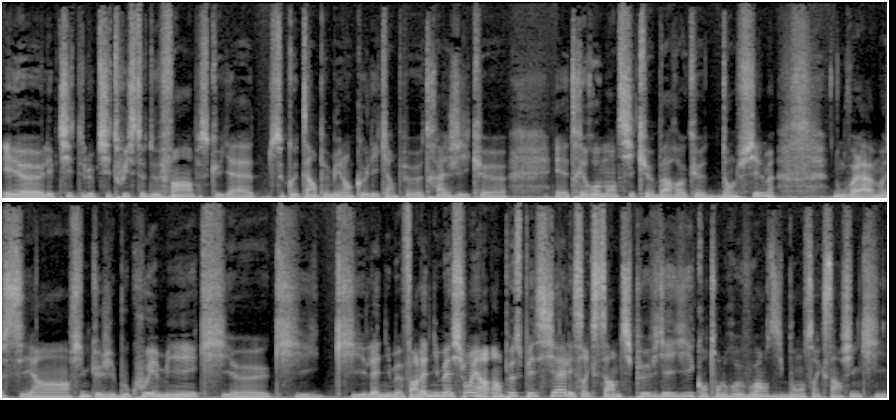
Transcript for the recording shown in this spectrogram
et euh, les petites, le petit twist de fin, parce qu'il y a ce côté un peu mélancolique, un peu tragique et très romantique, baroque dans le film. Donc voilà, moi, c'est un, film que j'ai beaucoup aimé, qui, qui, qui l'anime, enfin, l'animation est un, peu spéciale et c'est vrai que c'est un petit peu vieilli quand on le revoit. On se dit, bon, c'est vrai que c'est un film qui,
